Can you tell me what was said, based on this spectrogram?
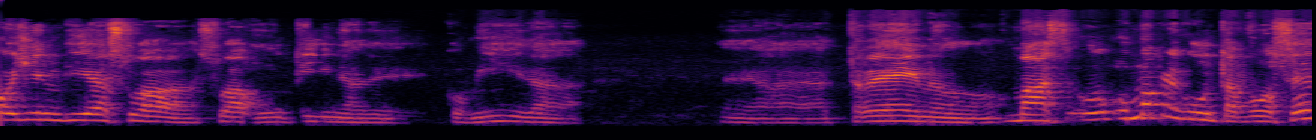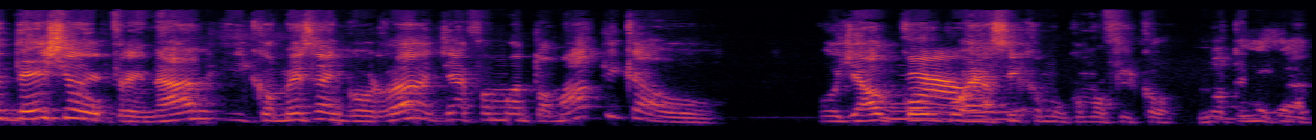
hoje em dia a sua sua rotina de comida, eh, treino? Mas uma pergunta, você deixa de treinar e começa a engordar já de forma automática ou, ou já o corpo Não, é assim como como ficou? Não tem essa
